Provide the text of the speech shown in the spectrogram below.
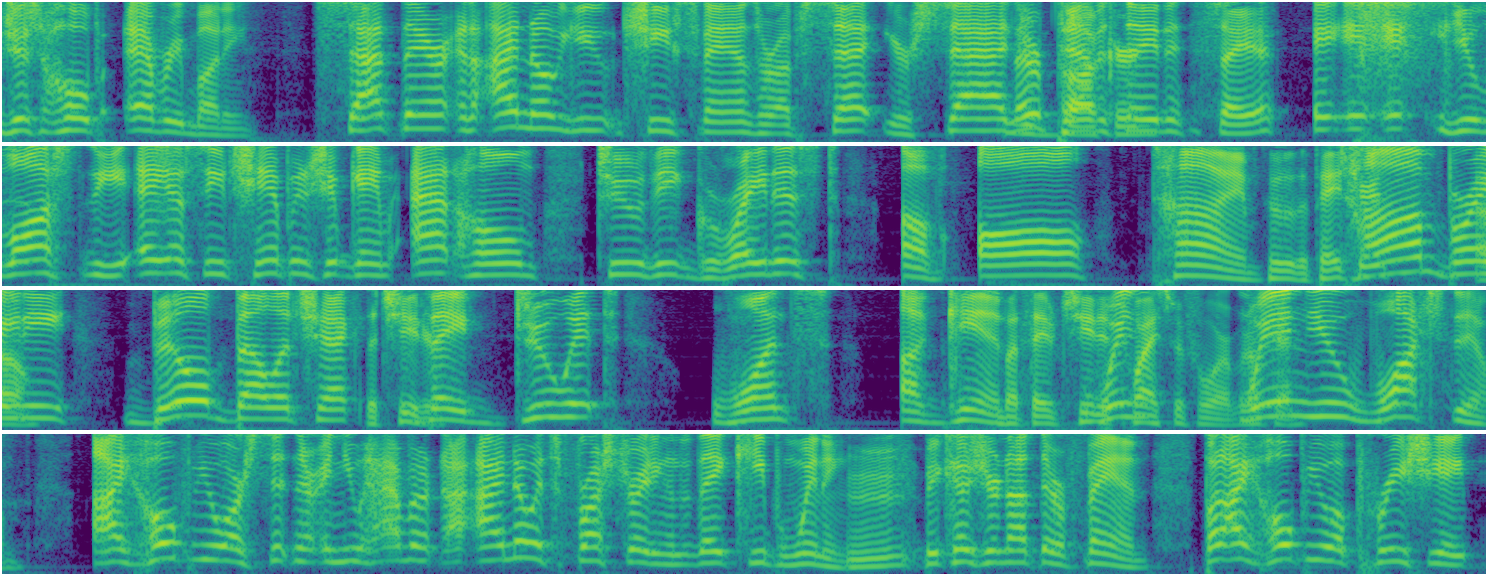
just hope everybody sat there, and I know you Chiefs fans are upset. You're sad. They're you're puckered. devastated. Say it. It- it- it- you lost the AFC Championship game at home to the greatest of all time. Who, the Patriots? Oh. Tom Brady, Bill Belichick. The cheaters. They do it once again. But they've cheated twice before, but when you watch them, I hope you are sitting there and you haven't. I I know it's frustrating that they keep winning Mm-hmm. because you're not their fan, but I hope you appreciate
